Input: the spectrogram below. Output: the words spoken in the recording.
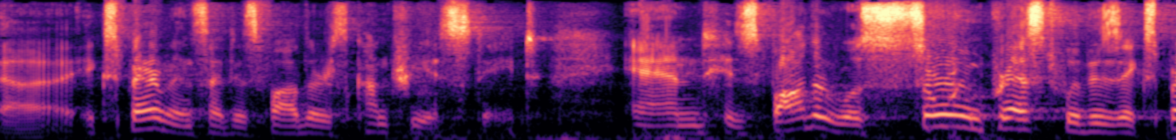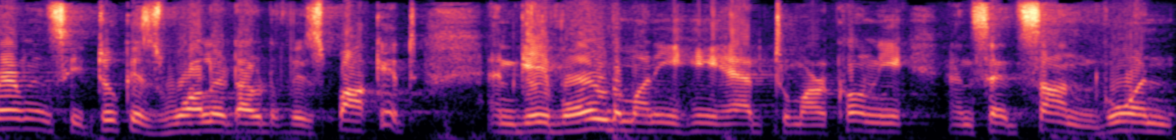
uh, experiments at his father's country estate. And his father was so impressed with his experiments, he took his wallet out of his pocket and gave all the money he had to Marconi and said, son, go and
